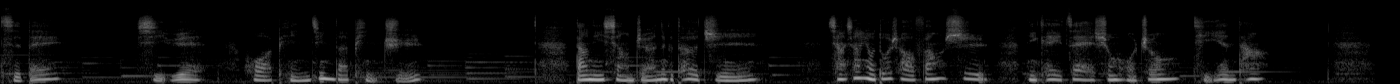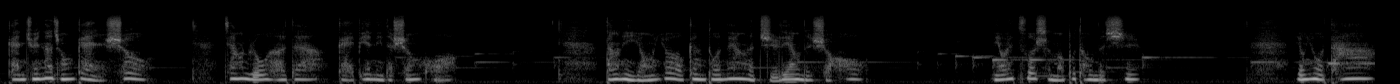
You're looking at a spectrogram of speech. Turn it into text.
慈悲、喜悦或平静的品质。当你想着那个特质，想象有多少方式你可以在生活中体验它，感觉那种感受将如何的改变你的生活。当你拥有更多那样的质量的时候，你会做什么不同的事？拥有它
